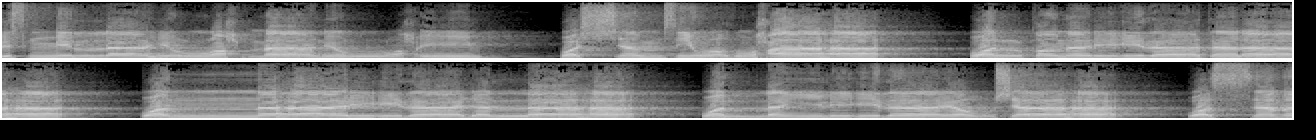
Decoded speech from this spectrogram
بسم الله الرحمن الرحيم. والشمس وضحاها والقمر إذا تلاها والنهار إذا جلاها والليل إذا يغشاها والسماء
